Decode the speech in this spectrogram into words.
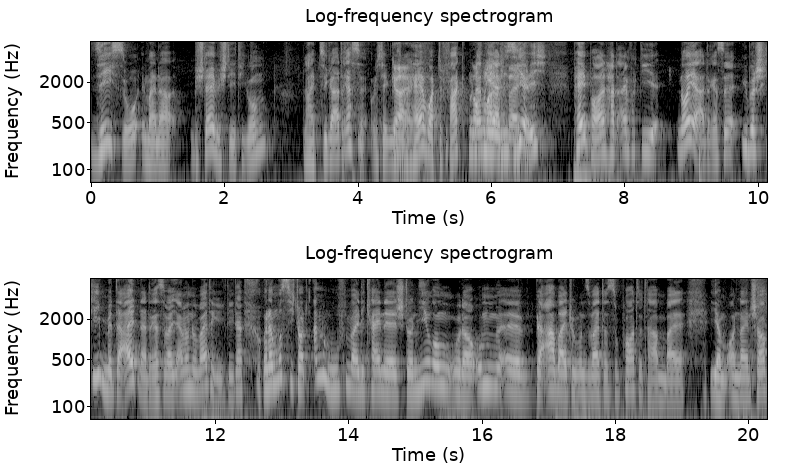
sehe ich so in meiner Bestellbestätigung Leipziger Adresse. Und ich denke mir so, hä, what the fuck? Und dann Nochmal das realisiere ich, PayPal hat einfach die neue Adresse überschrieben mit der alten Adresse, weil ich einfach nur weitergeklickt habe. Und dann musste ich dort anrufen, weil die keine Stornierung oder Umbearbeitung und so weiter supportet haben bei ihrem Online-Shop.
